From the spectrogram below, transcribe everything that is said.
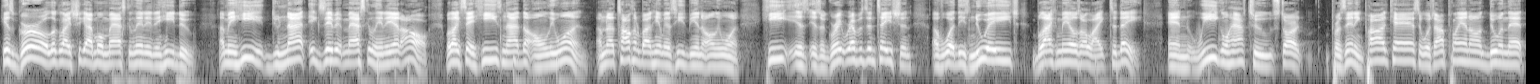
His girl looked like she got more masculinity than he do. I mean, he do not exhibit masculinity at all. But like I said, he's not the only one. I'm not talking about him as he's being the only one. He is is a great representation of what these new age black males are like today. And we gonna have to start presenting podcasts, in which I plan on doing that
